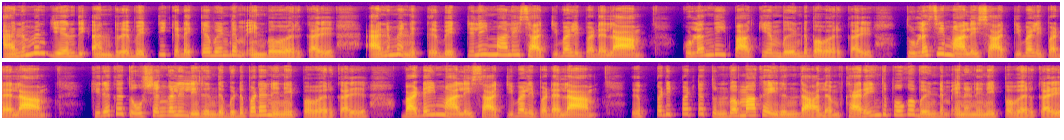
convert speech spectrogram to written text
அனுமன் ஜெயந்தி அன்று வெற்றி கிடைக்க வேண்டும் என்பவர்கள் அனுமனுக்கு வெற்றிலை மாலை சாற்றி வழிபடலாம். குழந்தை பாக்கியம் வேண்டுபவர்கள் துளசி மாலை சாற்றி வழிபடலாம். கிரக தோஷங்களில் இருந்து விடுபட நினைப்பவர்கள் வடை மாலை சாற்றி வழிபடலாம். எப்படிப்பட்ட துன்பமாக இருந்தாலும் கரைந்து போக வேண்டும் என நினைப்பவர்கள்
